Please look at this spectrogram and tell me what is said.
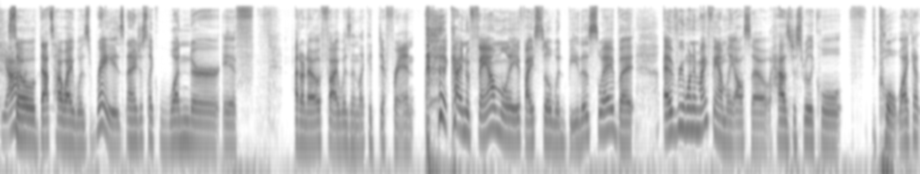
Yeah. So that's how I was raised. And I just like wonder if. I don't know if I was in like a different kind of family, if I still would be this way. But everyone in my family also has just really cool cool. Well, I guess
